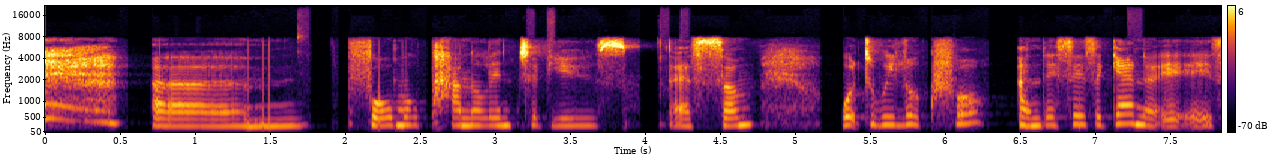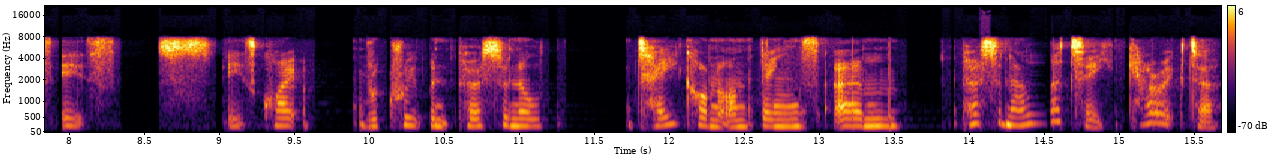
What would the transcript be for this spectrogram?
um, formal panel interviews. There's some. What do we look for? And this is again, it is it's it's quite a recruitment personal take on on things. Um, personality, character,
